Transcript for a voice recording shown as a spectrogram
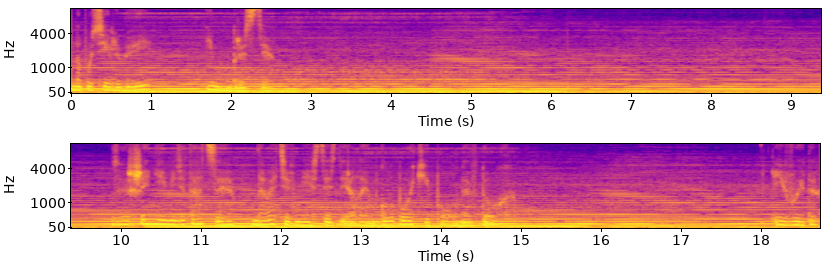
на пути любви и мудрости. В завершении медитации давайте вместе сделаем глубокий полный вдох и выдох.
